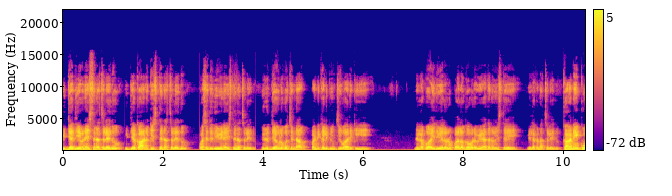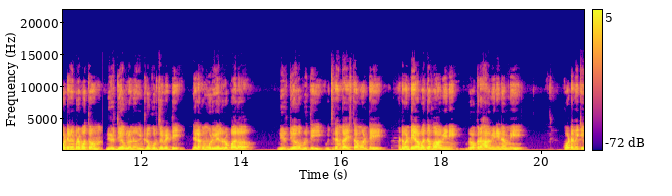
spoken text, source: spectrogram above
విద్య దీవెన ఇస్తే నచ్చలేదు విద్య కానుక ఇస్తే నచ్చలేదు వసతి దీవెన ఇస్తే నచ్చలేదు. నిరుద్యోగులకు చిన్న పని కల్పించి వారికి నెలకు ఐదు వేల రూపాయల గౌరవ వేతనం ఇస్తే వీళ్ళకి నచ్చలేదు. కానీ కూటమి ప్రభుత్వం నిరుద్యోగులను ఇంట్లో కూర్చోబెట్టి నెలకు మూడు వేల రూపాయల నిరుద్యోగ భృతి ఉచితంగా ఇస్తాము అంటే అటువంటి అబద్ధపు హామీని బ్రోకర్ హామీని నమ్మి కూటమికి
